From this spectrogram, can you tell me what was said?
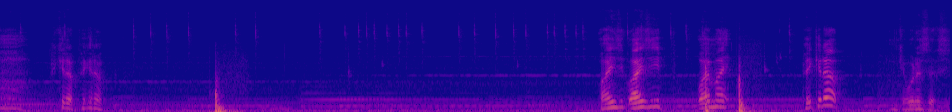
pick it up, pick it up. Why is, why is he, why am I, pick it up. Okay, what is this?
